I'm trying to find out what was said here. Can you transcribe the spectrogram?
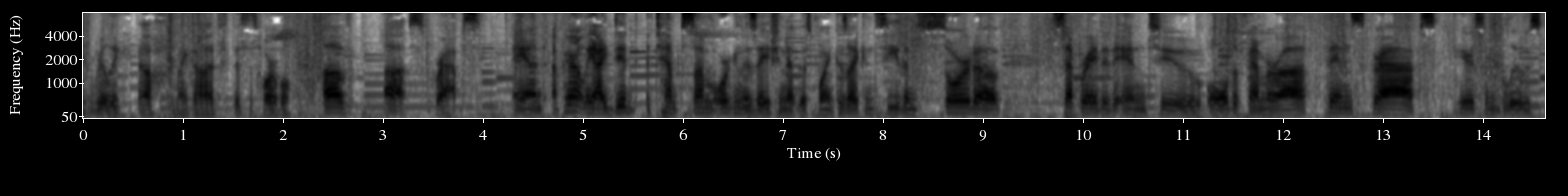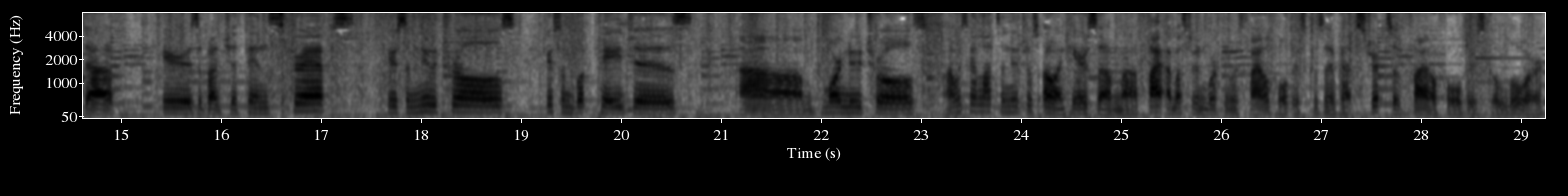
really, oh my God, this is horrible. Of uh, scraps. And apparently, I did attempt some organization at this point because I can see them sort of separated into old ephemera, thin scraps. Here's some blue stuff. Here's a bunch of thin strips. Here's some neutrals. Here's some book pages. Um, more neutrals. I always got lots of neutrals. Oh, and here's some. Uh, fi- I must have been working with file folders because I've got strips of file folders galore,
